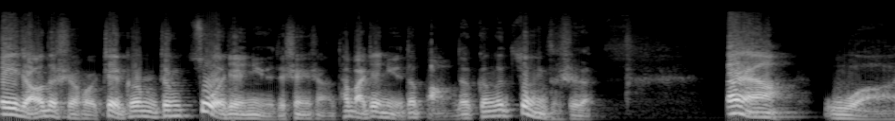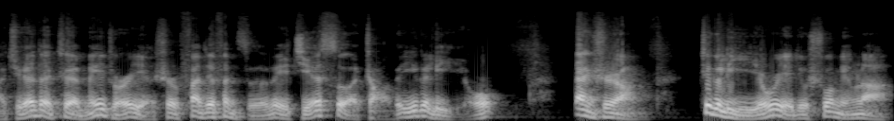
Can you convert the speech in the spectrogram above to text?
逮着的时候，这哥们正坐这女的身上，他把这女的绑得跟个粽子似的。当然啊，我觉得这没准也是犯罪分子为劫色找的一个理由。但是啊。这个理由也就说明了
